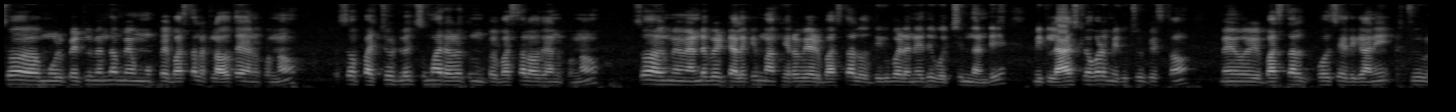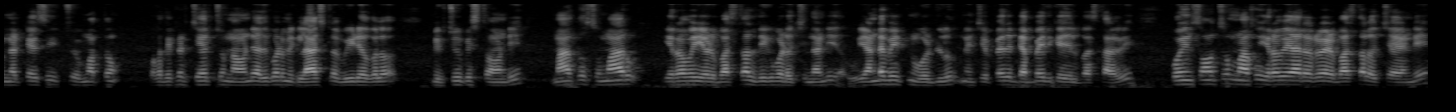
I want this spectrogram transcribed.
సో మూడు పెట్ల మీద మేము ముప్పై బస్తాలు అట్లా అవుతాయి అనుకున్నాం. సో పచ్చోట్లు వచ్చి సుమారు ఇరవై ముప్పై బస్తాలు అవుతాయి అనుకున్నాం. సో అవి మేము ఎండబెట్టాలకి మాకు ఇరవై ఏడు బస్తాలు దిగుబడి అనేది వచ్చిందండి. మీకు లాస్ట్లో కూడా మీకు చూపిస్తాం. మేము ఈ బస్తాలు పోసేది కానీ చూ నట్టేసి చూ- మొత్తం ఒక దగ్గర చేర్చున్నామండి. అది కూడా మీకు లాస్ట్లో వీడియోలో మీకు చూపిస్తామండి. మాకు సుమారు ఇరవై ఏడు బస్తాలు దిగుబడి వచ్చిందండి. ఎండబెట్టిన వడ్లు నేను చెప్పేది డెబ్బై ఐదు కేజీల బస్తాలు అవి. పోయిన సంవత్సరం మాకు ఇరవై ఆరు ఇరవై ఏడు బస్తాలు వచ్చాయండి.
